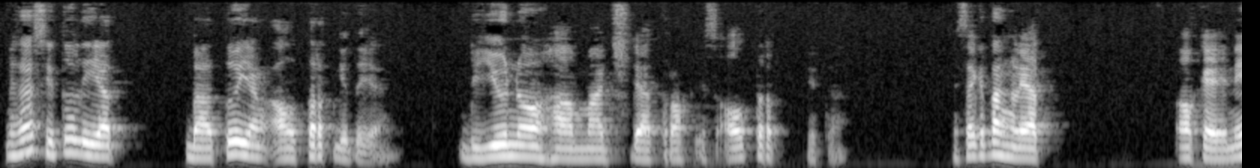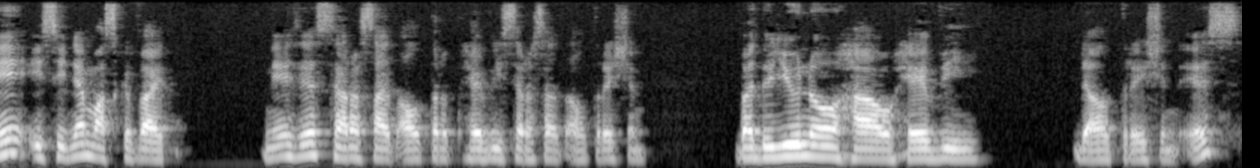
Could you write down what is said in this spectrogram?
misalnya situ lihat batu yang altered gitu ya. Do you know how much that rock is altered gitu. Misalnya kita ngelihat, oke okay, ini isinya muscovite, ini isinya sericite altered, heavy sericite alteration. But do you know how heavy the alteration is,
